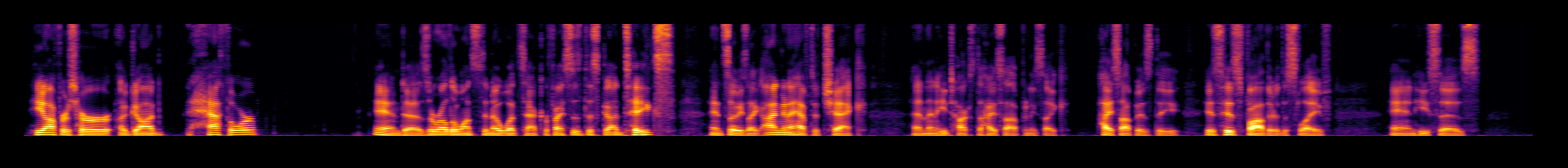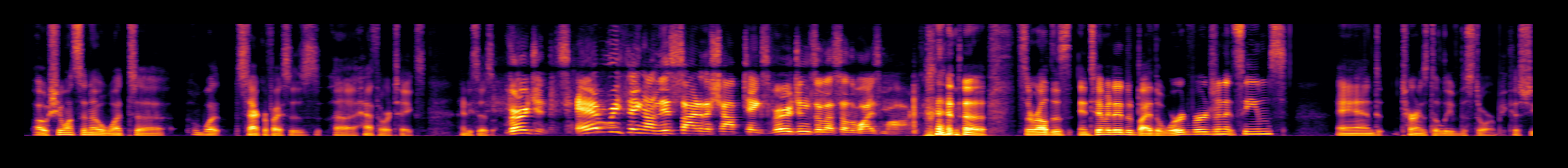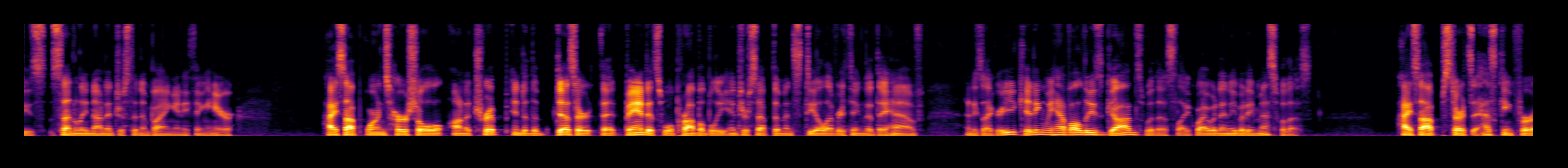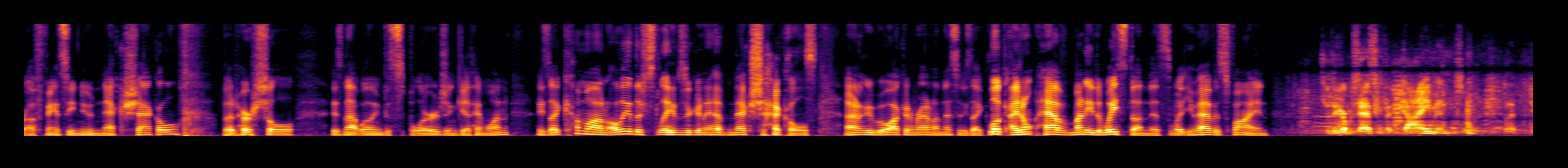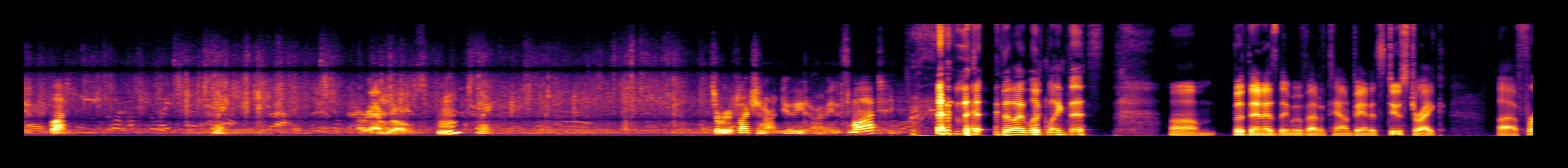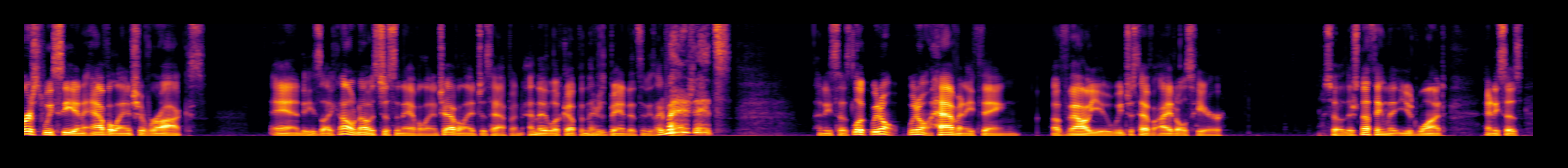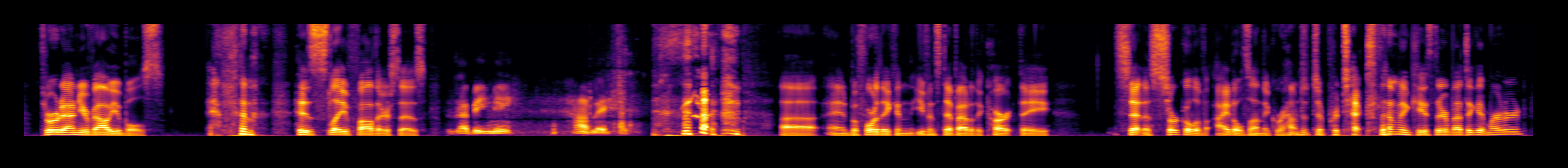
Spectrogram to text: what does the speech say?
He offers her a god Hathor, and uh, Zerelda wants to know what sacrifices this god takes, and so he's like, "I'm gonna have to check." And then he talks to Hyssop, and he's like, "Hyssop is the is his father, the slave," and he says, "Oh, she wants to know what uh, what sacrifices uh, Hathor takes," and he says, Virgins. Everything on this side of the shop takes virgins unless otherwise marked. and uh, Zerelda's intimidated by the word virgin, it seems, and turns to leave the store because she's suddenly not interested in buying anything here. Hyssop warns Herschel on a trip into the desert that bandits will probably intercept them and steal everything that they have. And he's like, Are you kidding? We have all these gods with us. Like, why would anybody mess with us? Hyssop starts asking for a fancy new neck shackle, but Herschel is not willing to splurge and get him one. He's like, "Come on, all the other slaves are gonna have neck shackles. I'm gonna be walking around on this." And he's like, "Look, I don't have money to waste on this. What you have is fine." I think I was asking for diamonds, but What? Or emeralds. Hmm? It's a reflection on you, you know. I mean, it's What? that, that I look like this. Um, but then as they move out of town, bandits do strike. Uh, first, we see an avalanche of rocks, and he's like, "Oh no, it's just an avalanche. Avalanches happen." And they look up, and there's bandits, and he's like, "Bandits!" And he says, "Look, we don't we don't have anything of value. We just have idols here. So there's nothing that you'd want." And he says, "Throw down your valuables." And then his slave father says, Does that mean me? Hardly. uh, and before they can even step out of the cart, they set a circle of idols on the ground to protect them in case they're about to get murdered.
